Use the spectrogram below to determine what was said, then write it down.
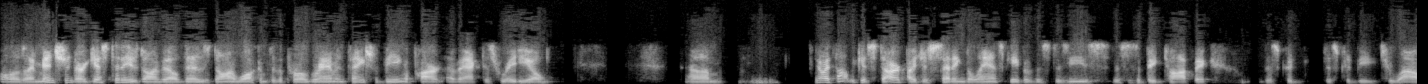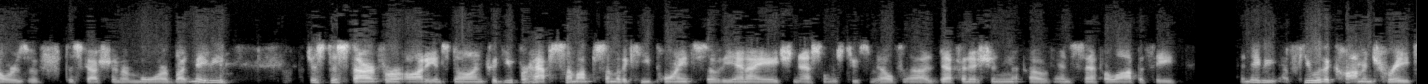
Well, as I mentioned, our guest today is Dawn Valdez. Dawn, welcome to the program and thanks for being a part of ACDIS Radio. Um, you know, I thought we could start by just setting the landscape of this disease. This is a big topic. This could this could be two hours of discussion or more, but maybe just to start for our audience, Dawn, could you perhaps sum up some of the key points of the NIH, National Institutes of Health, uh, definition of encephalopathy, and maybe a few of the common traits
